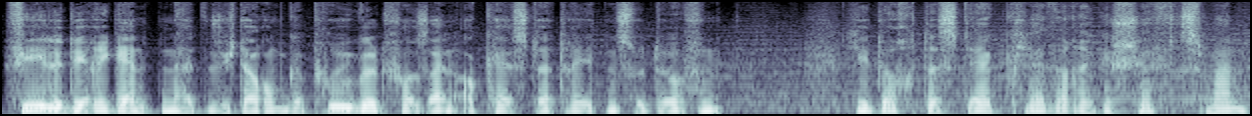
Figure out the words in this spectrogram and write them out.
Viele Dirigenten hätten sich darum geprügelt, vor sein Orchester treten zu dürfen. Jedoch, dass der clevere Geschäftsmann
